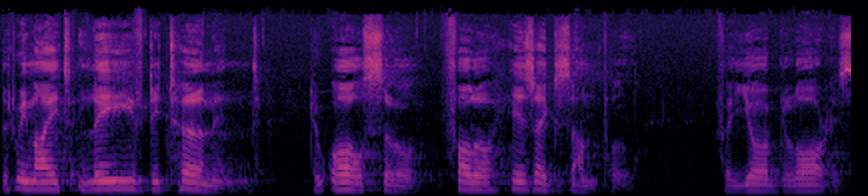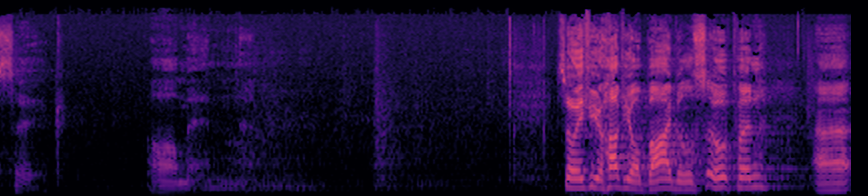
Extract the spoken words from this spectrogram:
that we might leave determined to also follow his example for your glory's sake. Amen. So, if you have your Bibles open, uh,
